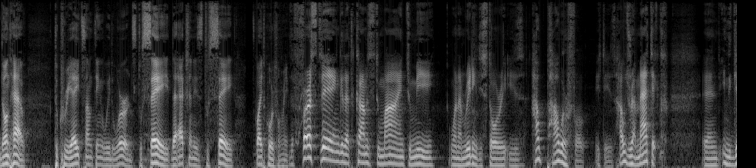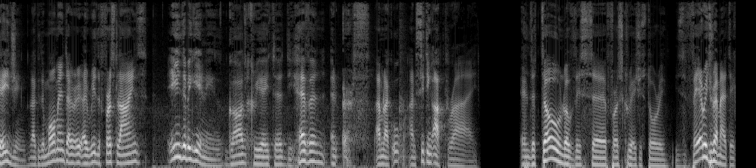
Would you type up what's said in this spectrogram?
don't have. To create something with words, to say, the action is to say. It's quite cool for me. The first thing that comes to mind to me when I'm reading this story is how powerful it is, how dramatic and engaging. Like the moment I, re- I read the first lines, in the beginning, God created the heaven and earth. I'm like, ooh, I'm sitting up. Right. And the tone of this uh, first creation story is very dramatic,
